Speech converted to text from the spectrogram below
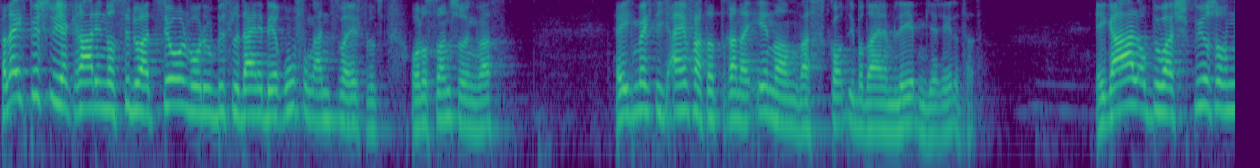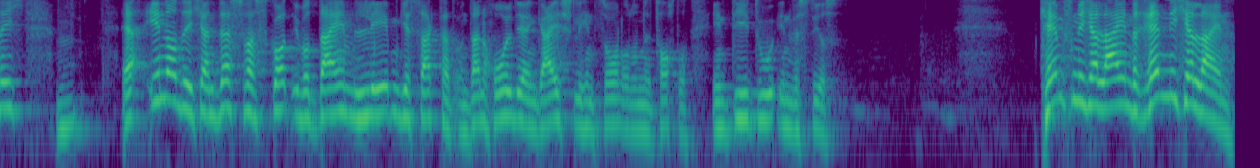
Vielleicht bist du ja gerade in einer Situation, wo du ein bisschen deine Berufung anzweifelst oder sonst irgendwas. Hey, ich möchte dich einfach daran erinnern, was Gott über deinem Leben geredet hat. Egal, ob du was spürst oder nicht, erinnere dich an das, was Gott über dein Leben gesagt hat und dann hol dir einen geistlichen Sohn oder eine Tochter, in die du investierst. Kämpf nicht allein, renn nicht allein.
